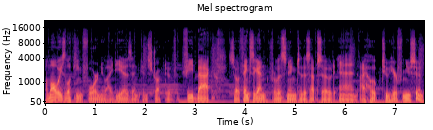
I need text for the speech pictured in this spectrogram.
I'm always looking for new ideas and constructive feedback. So thanks again for listening to this episode, and I hope to hear from you soon.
